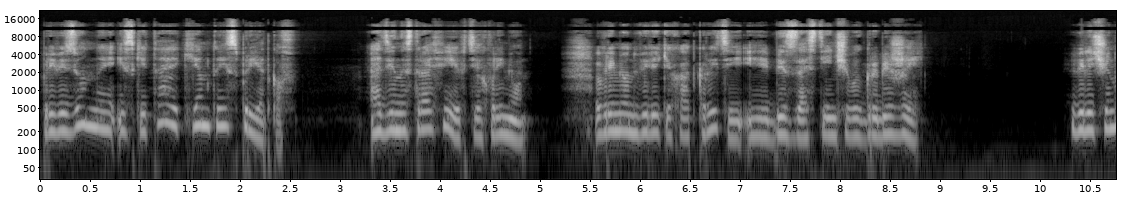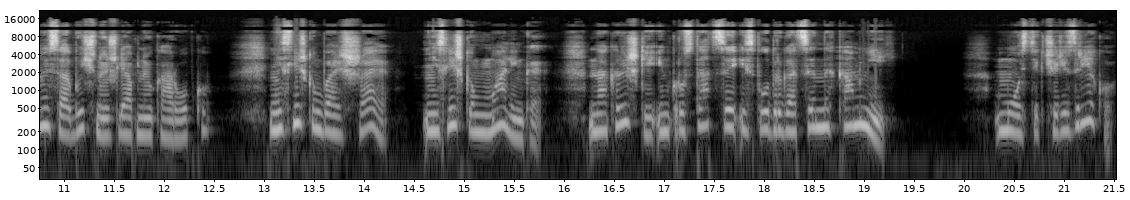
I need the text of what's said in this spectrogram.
привезенная из Китая кем-то из предков. Один из трофеев тех времен, времен великих открытий и беззастенчивых грабежей. Величиной с обычную шляпную коробку, не слишком большая, не слишком маленькая, на крышке инкрустация из полудрагоценных камней. Мостик через реку,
